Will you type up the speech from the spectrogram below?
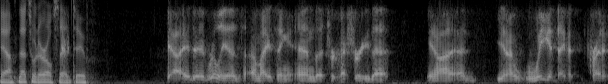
Yeah, that's what Earl said too. Yeah, it, it really is amazing, and the trajectory that you know, uh, you know, we give David credit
